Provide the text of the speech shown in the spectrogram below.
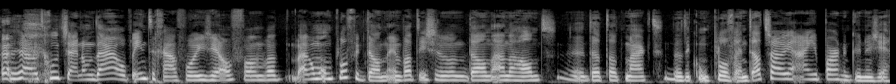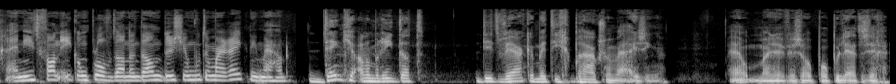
dan zou het goed zijn om daarop in te gaan voor jezelf. Van wat, waarom ontplof ik dan? En wat is er dan aan de hand uh, dat dat maakt dat ik ontplof? En dat zou je aan je partner kunnen zeggen. En niet van ik ontplof dan en dan, dus je moet er maar rekening mee houden. Denk je, Annemarie, dat dit werken met die gebruiksaanwijzingen om maar even zo populair te zeggen,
